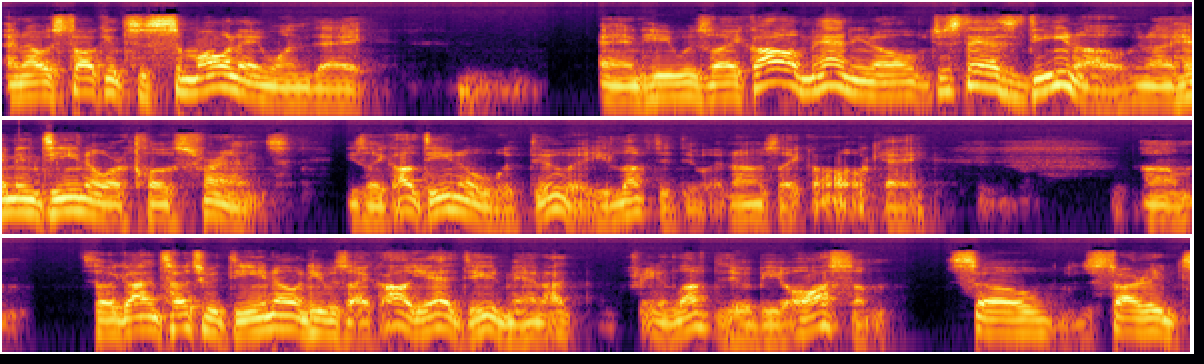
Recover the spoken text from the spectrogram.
and I was talking to Simone one day, and he was like, "Oh man, you know, just ask Dino. You know, him and Dino are close friends." He's like, "Oh, Dino would do it. He'd love to do it." And I was like, "Oh, okay." Um, so I got in touch with Dino, and he was like, "Oh yeah, dude, man, I'd freaking love to do it. It'd be awesome." So started,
